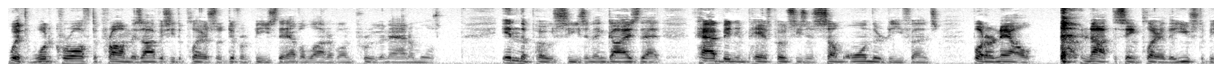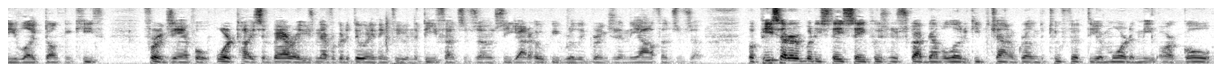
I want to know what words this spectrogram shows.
with Woodcroft. The problem is obviously the players are different beasts. They have a lot of unproven animals in the postseason and guys that have been in past postseasons, some on their defense, but are now not the same player they used to be, like Duncan Keith, for example, or Tyson Barrie, who's never going to do anything for you in the defensive zone. So you got to hope he really brings it in the offensive zone. But peace out, everybody. Stay safe. Please subscribe down below to keep the channel growing to 250 or more to meet our goal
